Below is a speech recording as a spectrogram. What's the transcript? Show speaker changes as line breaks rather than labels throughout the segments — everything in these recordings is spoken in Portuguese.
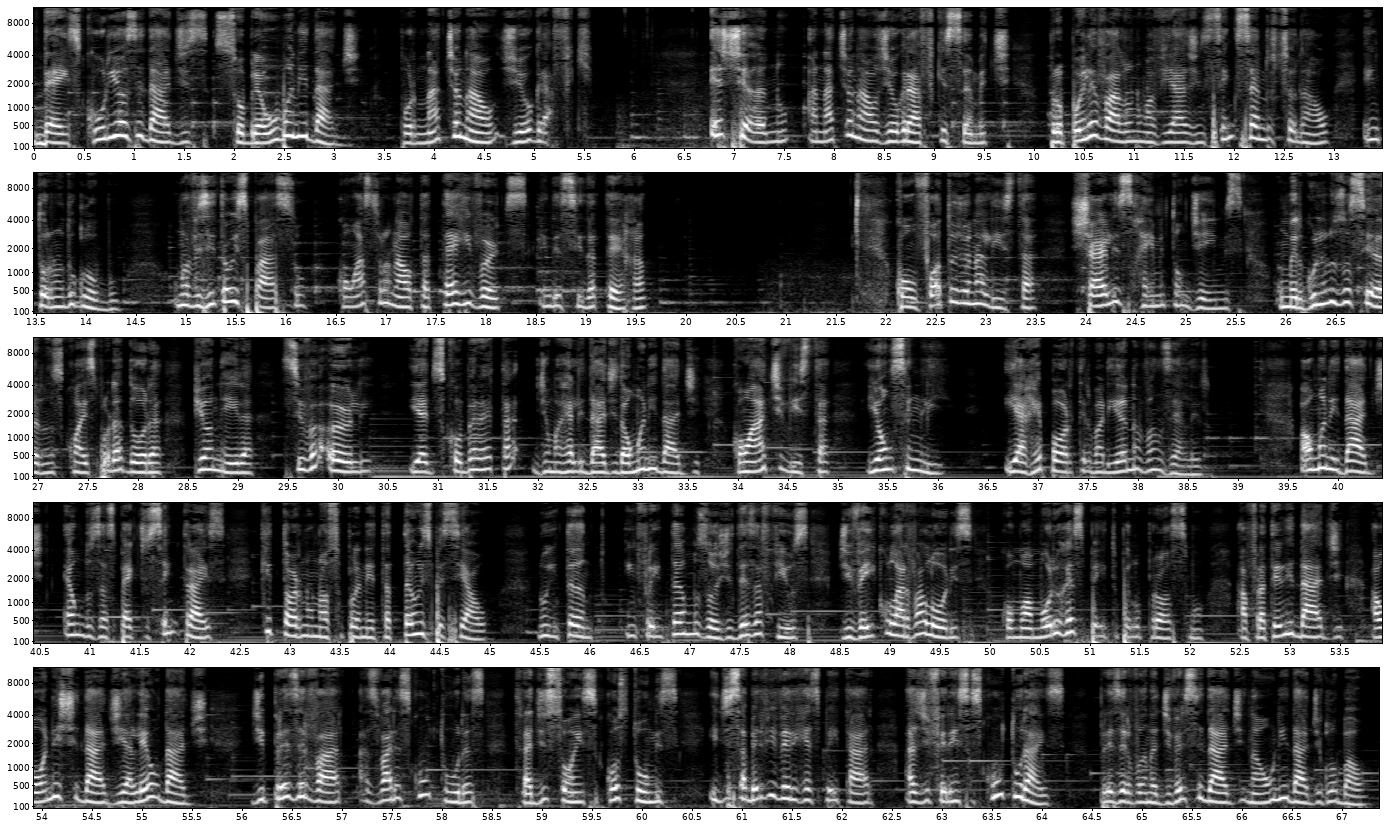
10 curiosidades sobre a humanidade por National Geographic. Este ano, a National Geographic Summit propõe levá-lo numa viagem sensacional em torno do globo, uma visita ao espaço com o astronauta Terry Virts em descida à Terra, com o fotojornalista Charles Hamilton James, um mergulho nos oceanos com a exploradora pioneira Silva Early e a descoberta de uma realidade da humanidade com a ativista Yonsen Lee e a repórter Mariana Van Zeller. A humanidade é um dos aspectos centrais que tornam nosso planeta tão especial. No entanto, enfrentamos hoje desafios de veicular valores como o amor e o respeito pelo próximo, a fraternidade, a honestidade e a lealdade de preservar as várias culturas, tradições, costumes e de saber viver e respeitar as diferenças culturais, preservando a diversidade na unidade global.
